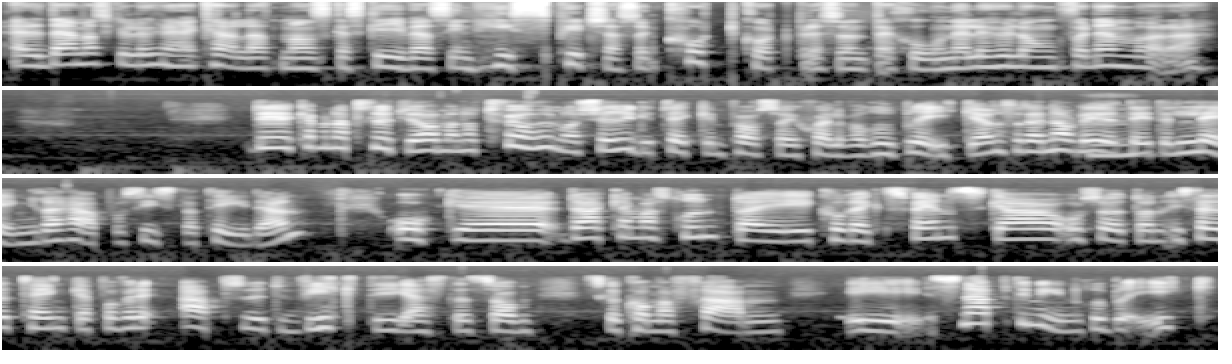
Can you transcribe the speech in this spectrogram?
Är det där man skulle kunna kalla att man ska skriva sin hisspitch, alltså en kort kort presentation eller hur lång får den vara? Det kan man absolut göra. Man har 220 tecken på sig i själva rubriken så den har blivit mm. lite längre här på sista tiden. Och eh, där kan man strunta i korrekt svenska och så utan istället tänka på vad det absolut viktigaste som ska komma fram i, snabbt i min rubrik.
